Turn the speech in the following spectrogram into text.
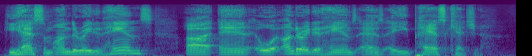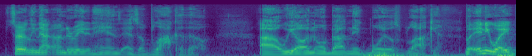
he has some underrated hands uh, and or underrated hands as a pass catcher. Certainly not underrated hands as a blocker though. Uh, we all know about Nick Boyle's blocking. But anyway,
